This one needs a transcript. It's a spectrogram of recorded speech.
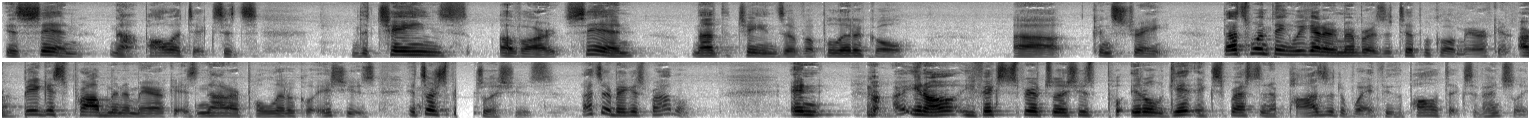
is sin, not politics. It's the chains of our sin not the chains of a political uh, constraint. That's one thing we got to remember as a typical American. Our biggest problem in America is not our political issues, it's our spiritual issues. That's our biggest problem. And, you know, you fix the spiritual issues, it'll get expressed in a positive way through the politics eventually.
